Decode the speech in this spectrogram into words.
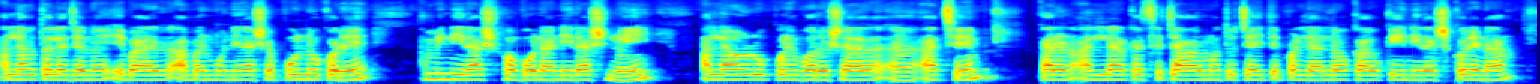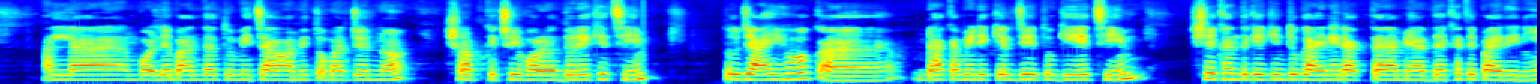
আল্লাহ তালা যেন এবার আমার মনের আশা পূর্ণ করে। আমি নিরাশ হব না, নিরাশ নই। আল্লাহর উপরে ভরসা আছে। কারণ আল্লাহর কাছে চাওয়ার মতো চাইতে পারলে আল্লাহ কাউকে নিরাশ করে না। আল্লাহ বলে, বান্দা, তুমি চাও আমি তোমার জন্য সব কিছুই বরাদ্দ রেখেছি। তো যাই হোক ঢাকা মেডিকেল যেহেতু গিয়েছি, সেখান থেকে কিন্তু গাইনি ডাক্তার আমি আর দেখাতে পারিনি।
